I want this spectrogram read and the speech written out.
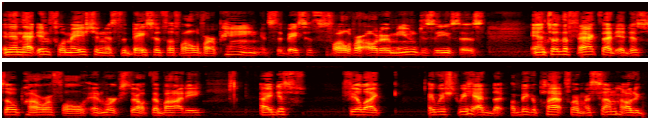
And then that inflammation is the basis of all of our pain. It's the basis of all of our autoimmune diseases. And so the fact that it is so powerful and works throughout the body, I just feel like I wish we had a bigger platform or somehow to get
